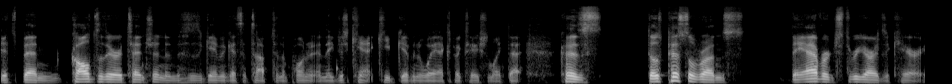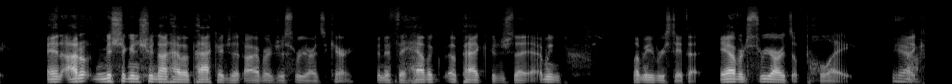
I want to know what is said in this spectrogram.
it's been called to their attention, and this is a game against a top 10 opponent, and they just can't keep giving away expectation like that because those pistol runs, they average three yards a carry. And I don't, Michigan should not have a package that averages three yards a carry. And if they have a, a package that, I mean, let me restate that they average three yards a play. Yeah. Like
